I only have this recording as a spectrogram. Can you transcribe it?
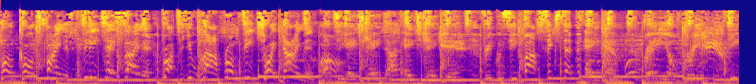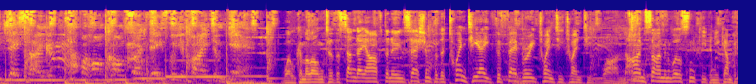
Hong Kong's finest, DJ Simon, brought to you live from Detroit Diamond. RTHK.HK, yeah. Frequency Z 567 AM. Radio 3, DJ Simon. Top of Hong Kong Sundays where you find him, yeah. Welcome along to the Sunday afternoon session for the 28th of February 2021. I'm Simon Wilson, keeping you company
